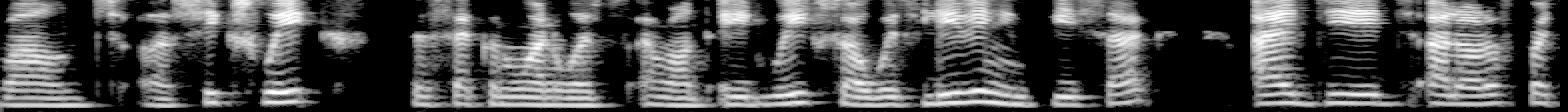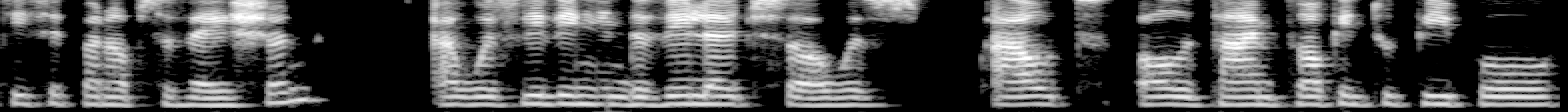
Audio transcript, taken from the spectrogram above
around uh, six weeks. The second one was around eight weeks. So I was living in Pisac. I did a lot of participant observation. I was living in the village, so I was out all the time talking to people,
